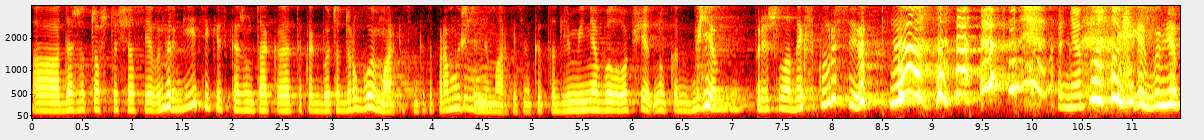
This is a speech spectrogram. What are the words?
даже то, что сейчас я в энергетике, скажем так, это как бы это другой маркетинг, это промышленный Мгм. маркетинг. Это для меня было вообще, ну как бы я пришла на экскурсию, Понятно. как бы меня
